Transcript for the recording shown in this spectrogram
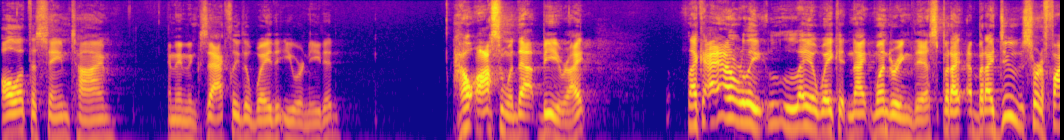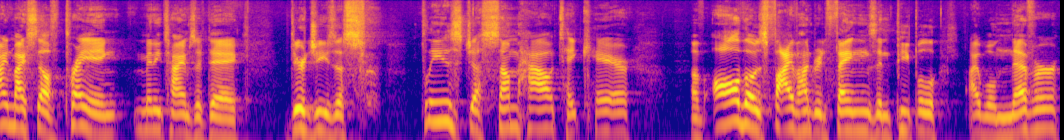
all at the same time and in exactly the way that you were needed? How awesome would that be, right? Like, I don't really lay awake at night wondering this, but I, but I do sort of find myself praying many times a day Dear Jesus, please just somehow take care of all those 500 things and people I will never,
